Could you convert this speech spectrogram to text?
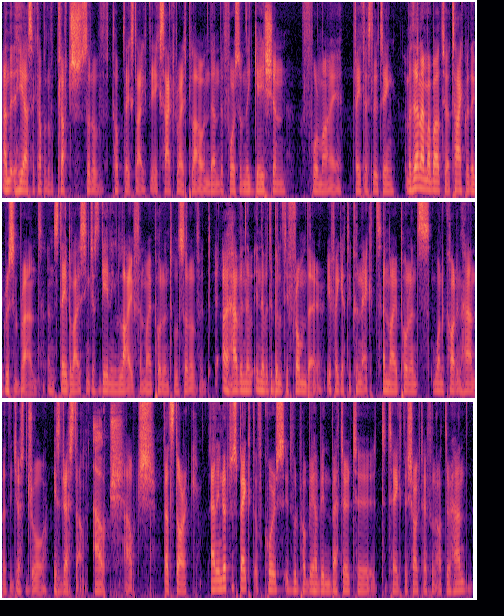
and he has a couple of clutch sort of top decks like the exact right plow and then the force of negation for my faithless looting. But then I'm about to attack with a Griselbrand and stabilizing, just gaining life, and my opponent will sort of. I have ine- inevitability from there if I get to connect, and my opponent's one card in hand that they just draw is dressed down. Ouch. Ouch. That's dark. And in retrospect, of course, it would probably have been better to to take the Shark Typhoon out their hand.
